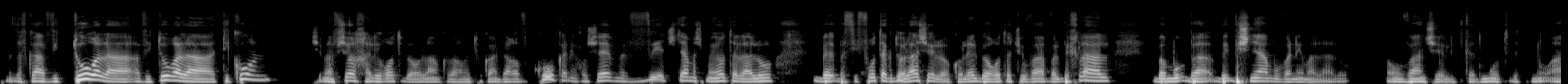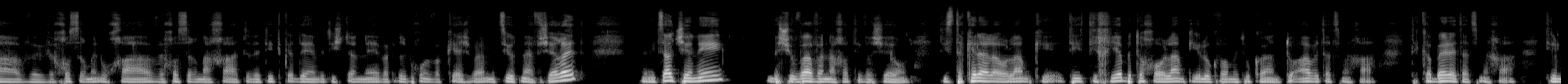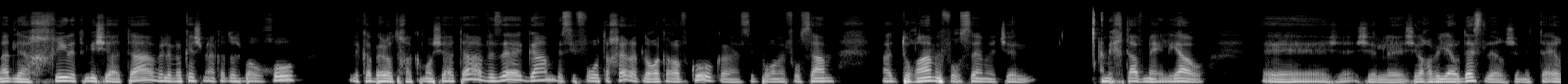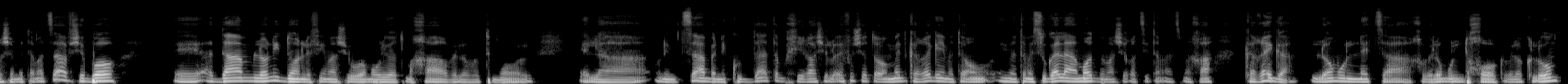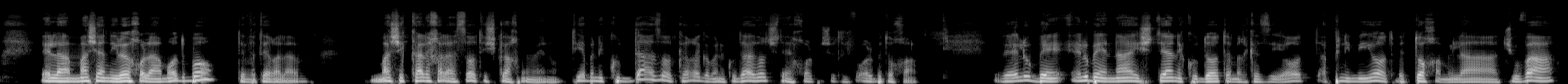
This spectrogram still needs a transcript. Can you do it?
ודווקא הוויתור על, ה, הוויתור על התיקון שמאפשר לך לראות בעולם כבר מתוקן. והרב קוק, אני חושב, מביא את שתי המשמעויות הללו בספרות הגדולה שלו, כולל באורות התשובה, אבל בכלל בשני המובנים הללו. במובן של התקדמות ותנועה ו- וחוסר מנוחה וחוסר נחת ותתקדם ותשתנה והקדוש ברוך הוא מבקש והמציאות מאפשרת. ומצד שני בשובה ונחת תיוושעון. תסתכל על העולם תחיה בתוך העולם כאילו כבר מתוקן. תאהב את עצמך תקבל את עצמך תלמד להכיל את מי שאתה ולבקש מהקדוש ברוך הוא לקבל אותך כמו שאתה, וזה גם בספרות אחרת, לא רק הרב קוק, הסיפור המפורסם, התורה המפורסמת של המכתב מאליהו, של, של הרב אליהו דסלר, שמתאר שם את המצב שבו אה, אדם לא נידון לפי מה שהוא אמור להיות מחר ולא אתמול, אלא הוא נמצא בנקודת הבחירה שלו, איפה שאתה עומד כרגע, אם אתה, אם אתה מסוגל לעמוד במה שרצית מעצמך כרגע, לא מול נצח ולא מול חוק ולא כלום, אלא מה שאני לא יכול לעמוד בו, תוותר עליו. מה שקל לך לעשות, תשכח ממנו. תהיה בנקודה הזאת, כרגע, בנקודה הזאת שאתה יכול פשוט לפעול בתוכה. ואלו בעיניי שתי הנקודות המרכזיות, הפנימיות בתוך המילה תשובה,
